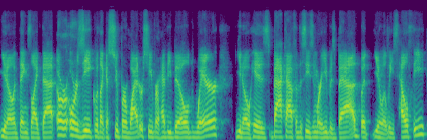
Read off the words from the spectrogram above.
you know, and things like that. Or or Zeke with like a super wide receiver heavy build where you know his back half of the season where he was bad, but you know at least healthy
